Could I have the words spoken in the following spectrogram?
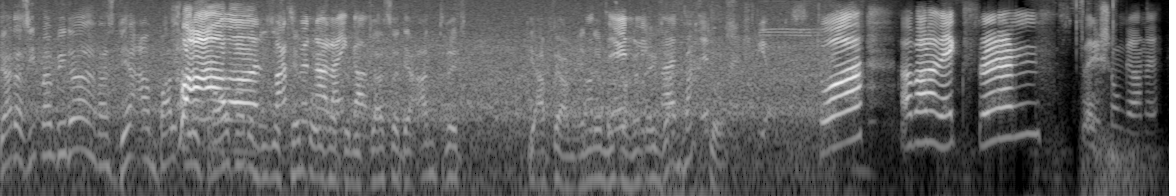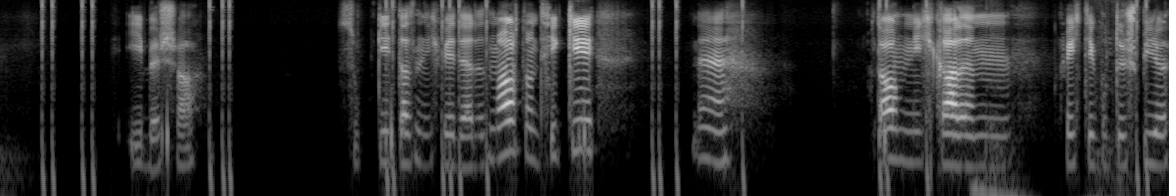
Ja, da sieht man wieder, was der am Ball Boah, alles drauf hat. Und dieses Tempo ist natürlich klasse. Der Antritt, die Abwehr am Ende, Und muss man ganz ehrlich sagen, machtlos. Tor, aber wechseln. Das will ich schon gerne. Ibischer. So geht das nicht, wie der das macht. Und Hickey, ne, hat auch nicht gerade ein richtig gutes Spiel.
